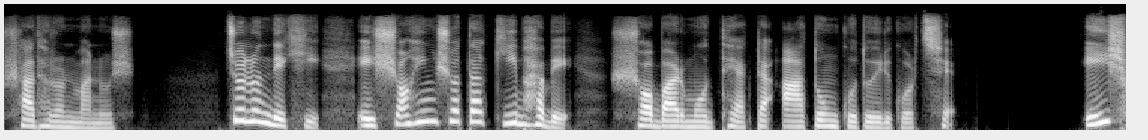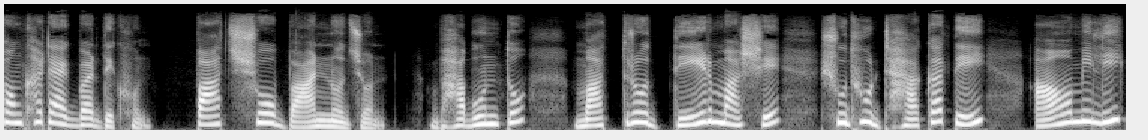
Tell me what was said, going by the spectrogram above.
সাধারণ মানুষ। চলুন দেখি, এই সহিংসতা কীভাবে সবার মধ্যে একটা আতঙ্ক তৈরি করছে। এই সংখ্যাটা একবার দেখুন, পাঁচশো জন। ভাবুন তো, মাত্র দেড় মাসে শুধু ঢাকাতেই আওয়ামী লীগ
